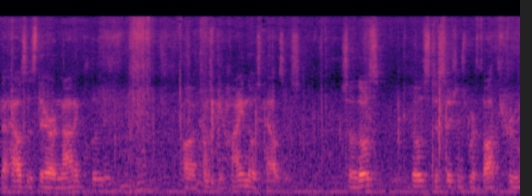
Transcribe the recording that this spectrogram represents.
the houses there are not included. Uh, comes behind those houses. So those, those decisions were thought through.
